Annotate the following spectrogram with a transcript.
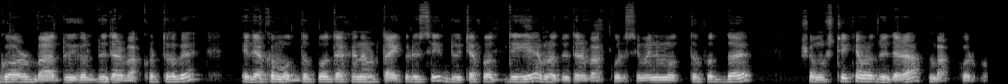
গড় বা দুই হল দুই দ্বারা ভাগ করতে হবে। এই দেখো মধ্যপদ, এখানে আমরা তাই করেছি। দুইটা পদ দিয়ে আমরা দুই দ্বারা ভাগ করেছি। মানে মধ্যপদ্যয়ের সমষ্টিকে আমরা দুই দ্বারা ভাগ করব।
